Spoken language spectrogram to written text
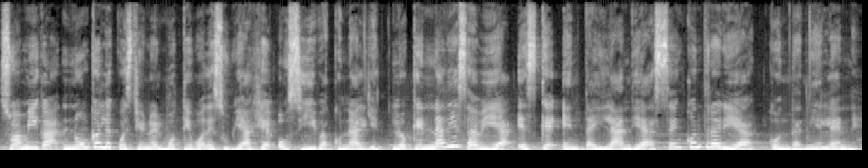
Su amiga nunca le cuestionó el motivo de su viaje o si iba con alguien. Lo que nadie sabía es que en Tailandia se encontraría con Daniel N.,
